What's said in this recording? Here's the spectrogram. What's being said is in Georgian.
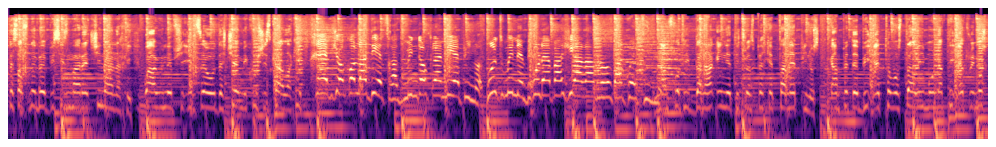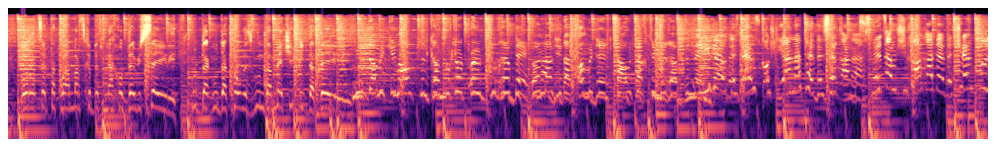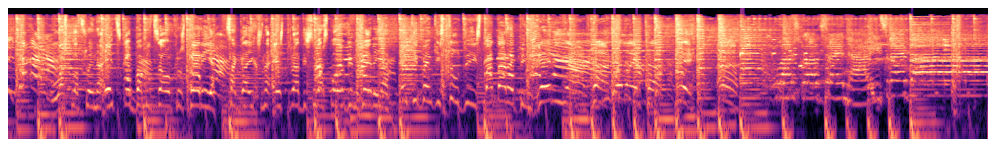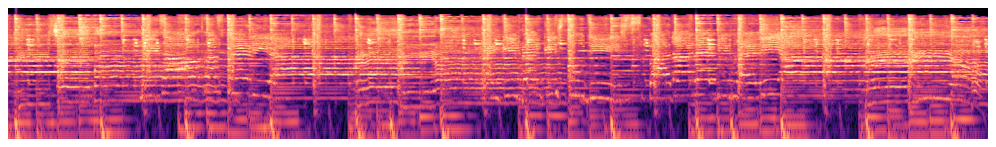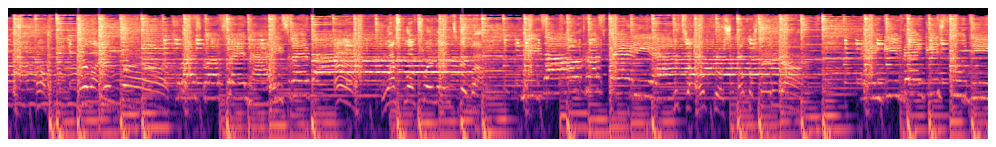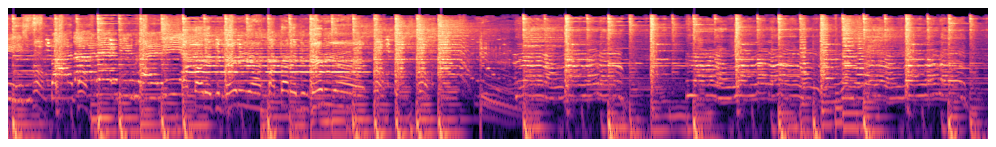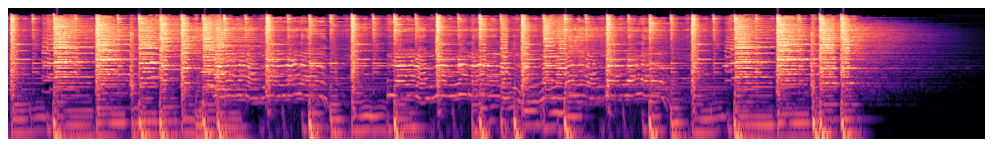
ხტესოსნებების სიზმარეთში ნანახი. ყვავილებში ირწეოდეს ჩემი ქუშის ქალაქი. ხებ შოკოლადი ეცხალ მინდო კრემი ეფინო. თულთმინები ყურებაში არამროს დაგვექინო ნამხოთიდან აყინეთი ჩვენს ფეხებთან ეფინოს. კამფეტები ეთოვოს და ლიმონათი ეწვიმოს ბოროტს ერთად ვამარცხებდეთ ნახოდევის სეირი. გუდა გუდა თოვეს გუნდა მე ჩიპი და დეილი. მინდო მიკი მაუსის გამორჩა პრემსუღებდე დონალდი და კომიდერ თავ ტახტი მიღებდნენ იდეოდეს ევს კოში ანათებდეს ეყანას მეწამში ხალხატებდეს შემწული ქვეყანა ვარსკვლავს ვენა იწება მიწა ოქროს ფერია. საგაიხსნა ესტრადის ვარსკვლავები მღერიან ეკი ბენკი სტუდიის პატარები მღერიან ჰა ყველა ერთად legendary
